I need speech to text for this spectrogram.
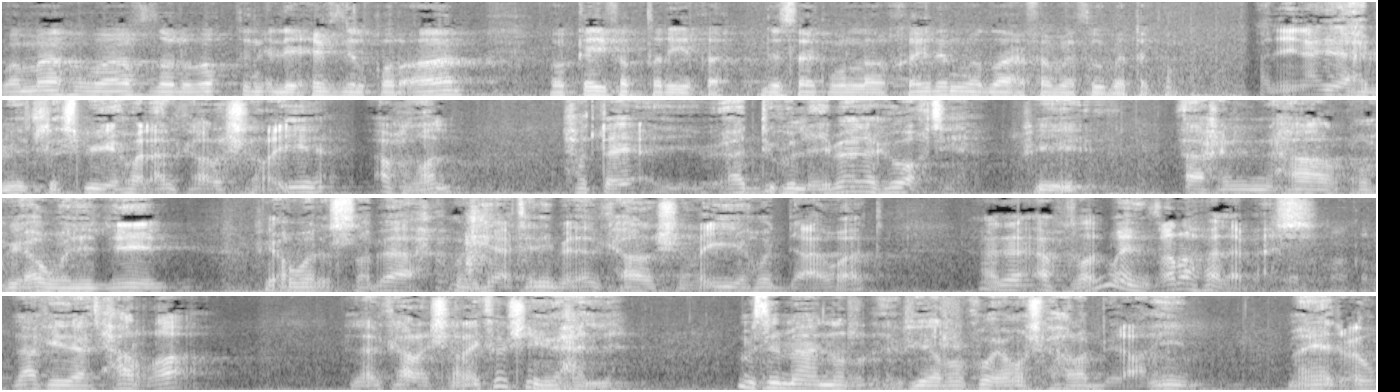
وما هو أفضل وقت لحفظ القرآن؟ وكيف الطريقة؟ جزاكم الله خيرا وضاعف مثوبتكم العناية بالتسبيح والأذكار الشرعية أفضل حتى يؤدي كل عبادة في وقتها في آخر النهار وفي أول الليل في أول الصباح ويعتني بالأذكار الشرعية والدعوات هذا أفضل وإن قرأ فلا بأس. لكن إذا تحرى الأذكار الشرعية كل شيء في حله مثل ما أن في الركوع وسبحان ربي العظيم ما يدعو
